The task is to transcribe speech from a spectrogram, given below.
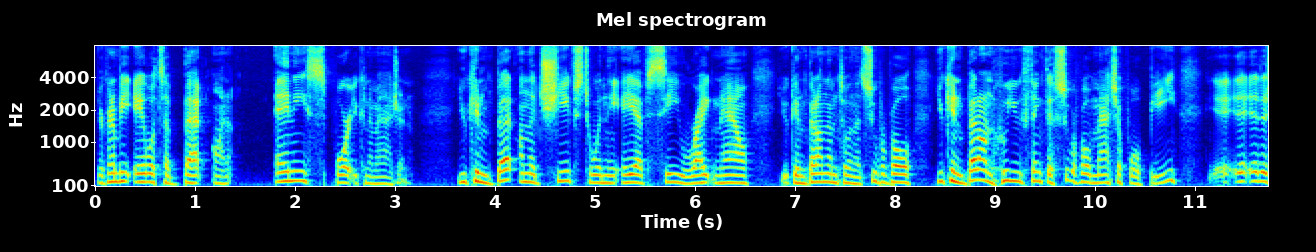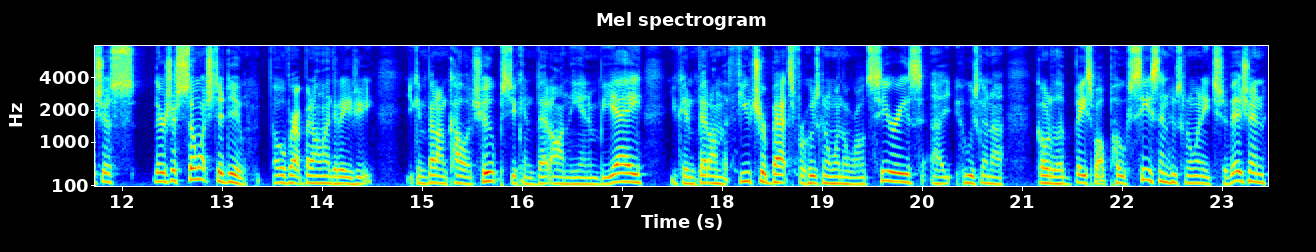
you're going to be able to bet on any sport you can imagine. You can bet on the Chiefs to win the AFC right now. You can bet on them to win the Super Bowl. You can bet on who you think the Super Bowl matchup will be. it, it is just there's just so much to do over at betonline.ag. You can bet on college hoops, you can bet on the NBA, you can bet on the future bets for who's going to win the World Series, uh, who's going to go to the baseball postseason, who's going to win each division,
